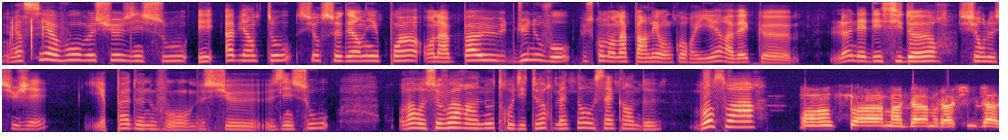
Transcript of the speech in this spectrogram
Merci à vous, Monsieur Zinsou, et à bientôt. Sur ce dernier point, on n'a pas eu du nouveau, puisqu'on en a parlé encore hier avec euh, l'un des décideurs sur le sujet. Il n'y a pas de nouveau, Monsieur Zinsou. On va recevoir un autre auditeur maintenant au 52. Bonsoir. Bonsoir, Madame Rachidat.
